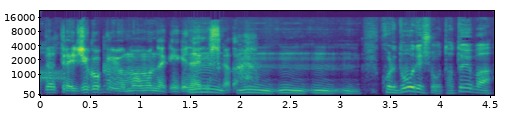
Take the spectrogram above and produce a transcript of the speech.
あ、だって自国民を守んなきゃいけないですから。うんうんうんうん、これどうでしょう？例えば、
